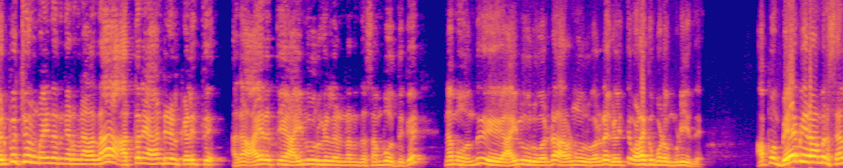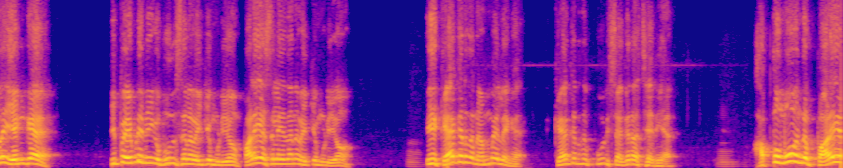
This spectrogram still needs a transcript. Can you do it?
பெர்பெச்சுவல் மைனருங்கிறதுனால தான் அத்தனை ஆண்டுகள் கழித்து அது ஆயிரத்தி ஐநூறுகளில் நடந்த சம்பவத்துக்கு நம்ம வந்து ஐநூறு வருடம் அறுநூறு வருடம் கழித்து வழக்கு போட முடியுது. அப்போ பேபி ராமர் சிலை எங்க? இப்போ எப்படி நீங்க புது சிலை வைக்க முடியும்? பழைய சிலையை தானே வைக்க முடியும்? இது கேட்கறத நம்ம இல்லைங்க. கேட்கறது பூரி சங்கராச்சாரியார் ம். அப்பமும் அந்த பழைய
